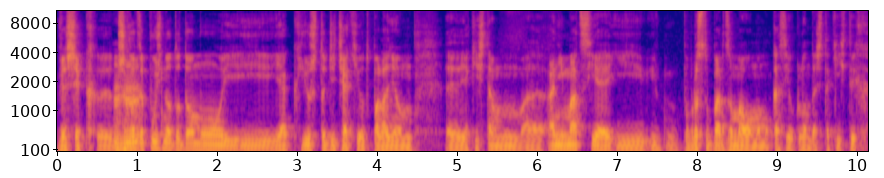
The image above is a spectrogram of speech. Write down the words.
wiesz, jak mhm. przychodzę późno do domu i, i jak już to dzieciaki odpalają jakieś tam animacje i, i, po prostu bardzo mało mam okazji oglądać takich tych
